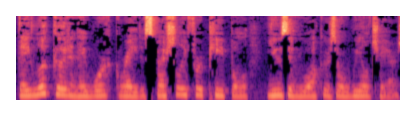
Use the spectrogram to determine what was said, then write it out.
They look good and they work great, especially for people using walkers or wheelchairs.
